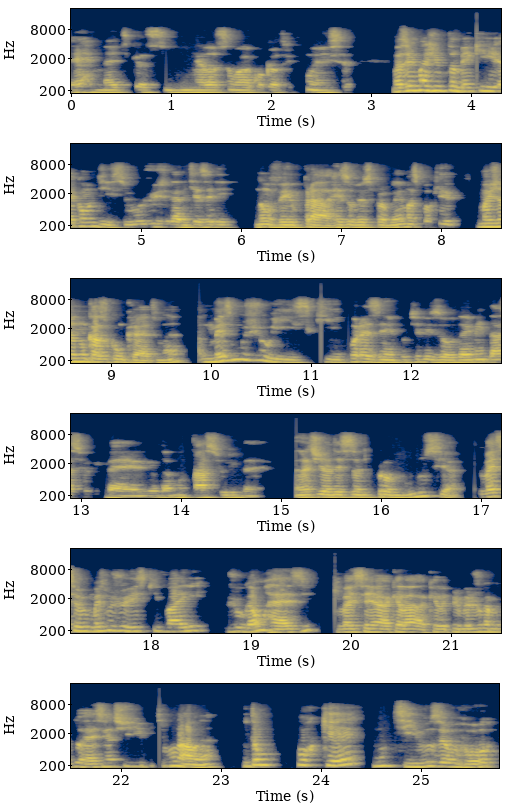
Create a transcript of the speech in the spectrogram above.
hermética assim, em relação a qualquer outra influência. Mas eu imagino também que, é como eu disse, o juiz de garantias ele não veio para resolver os problemas, porque, imaginando um caso concreto, né? O mesmo juiz que, por exemplo, utilizou da emendácio libere ou da mutácio libere antes da decisão de pronúncia, vai ser o mesmo juiz que vai julgar um reze, que vai ser aquela, aquele primeiro julgamento do reze antes de ir para o tribunal, né? Então, por que motivos eu vou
